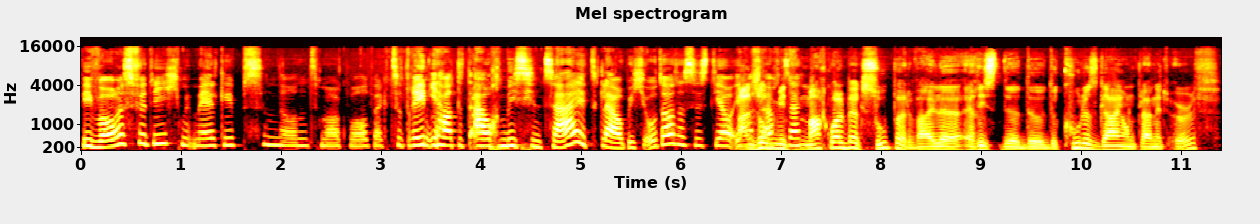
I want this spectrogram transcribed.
Wie war es für dich, mit Mel Gibson und Mark Wahlberg zu drehen? Ihr hattet auch ein bisschen Zeit, glaube ich, oder? Das ist ja Also mit Zeit. Mark Wahlberg super, weil äh, er ist the, the, the coolest guy on planet Earth.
